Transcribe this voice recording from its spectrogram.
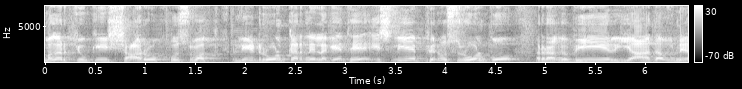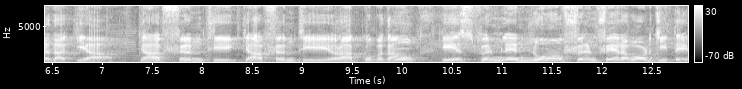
मगर क्योंकि शाहरुख उस वक्त लीड रोल करने लगे थे, इस इसलिए फिर उस रोल को रघबीर यादव ने अदा किया। क्या फ़िल्म थी, क्या फ़िल्म थी? और आपको बताऊँ कि इस फ़िल्म ने नो फ़िल्म फेयर अवार्ड जीते।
